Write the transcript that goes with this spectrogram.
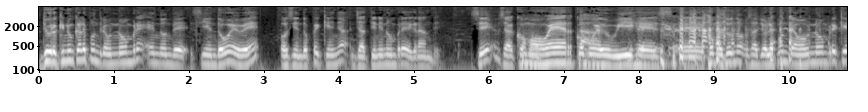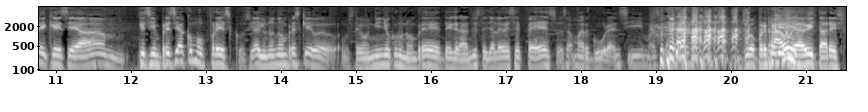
Yo creo que nunca le pondría un nombre en donde siendo bebé o siendo pequeña ya tiene nombre de grande. ¿Sí? O sea, como, Como Berta. como Eduviges, eh, como esos, no- o sea, yo le pondría un nombre que, que sea, que siempre sea como fresco, ¿sí? Hay unos nombres que eh, usted ve un niño con un nombre de, de grande, usted ya le ve ese peso, esa amargura encima. ¿sí? Yo preferiría Raúl. evitar eso,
